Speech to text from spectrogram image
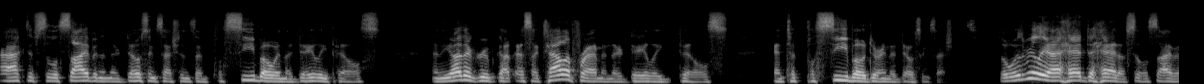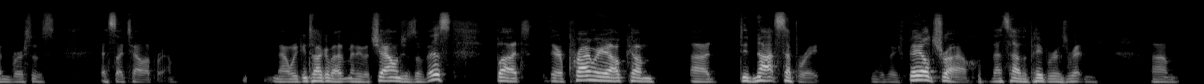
active psilocybin in their dosing sessions and placebo in their daily pills and the other group got escitalopram in their daily pills and took placebo during the dosing sessions. So it was really a head-to-head of psilocybin versus escitalopram. now we can talk about many of the challenges of this, but their primary outcome uh, did not separate with a failed trial. That's how the paper is written. Um,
